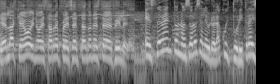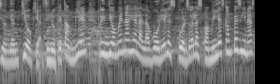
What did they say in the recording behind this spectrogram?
y es la que hoy nos está representando en este desfile. Este evento no solo celebró la cultura y tradición de Antioquia, sino que también rindió homenaje a la labor y el esfuerzo de las familias campesinas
